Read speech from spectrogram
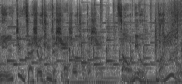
您正在收听的是《收听的是早六晚五》。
